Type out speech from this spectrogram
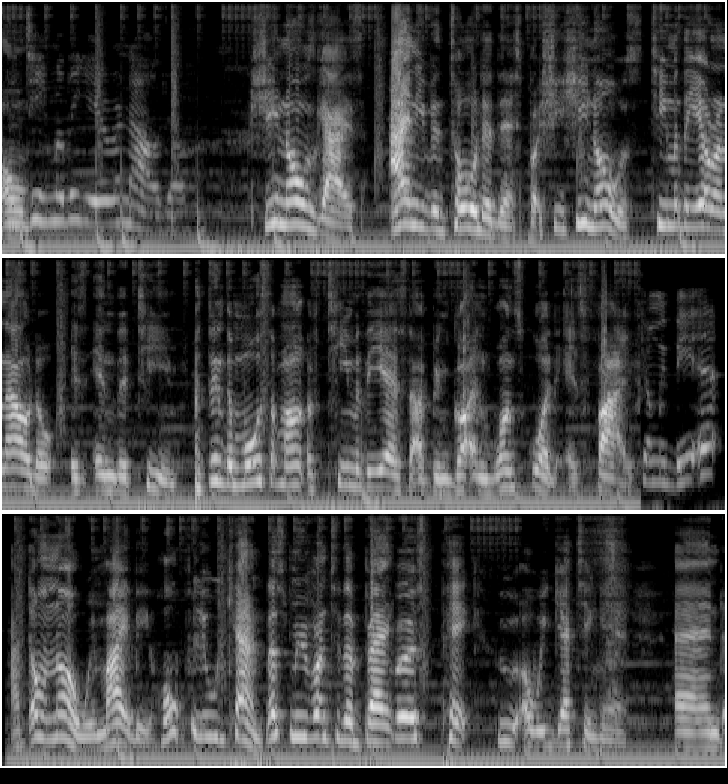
Oh, Team of the year Ronaldo. she knows, guys. I ain't even told her this, but she she knows. Team of the year Ronaldo is in the team. I think the most amount of team of the years that have been got in one squad is five. Can we beat it? I don't know. We might be. Hopefully, we can. Let's move on to the bank. First pick. Who are we getting here? And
